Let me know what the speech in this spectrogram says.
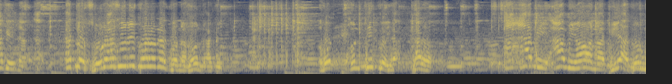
আগে না। এত জোরাজুরি করো না কোনা হন আগে। হন হন ঠিক কই খারো আমি আমি অ না বিয়া করব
